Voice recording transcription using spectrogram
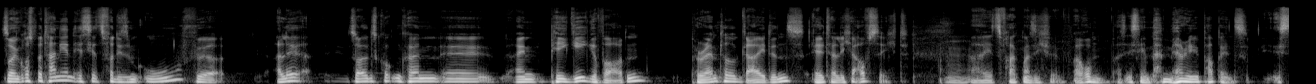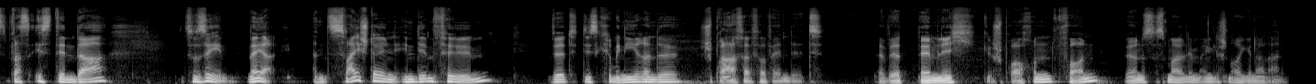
So, in Großbritannien ist jetzt von diesem U für alle sollen es gucken können, äh, ein PG geworden. Parental Guidance, elterliche Aufsicht. Mhm. Äh, jetzt fragt man sich, warum? Was ist denn bei Mary Poppins? Ist, was ist denn da zu sehen? Naja, an zwei Stellen in dem Film wird diskriminierende Sprache verwendet. Da wird nämlich gesprochen von, hören uns das mal im englischen Original an.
